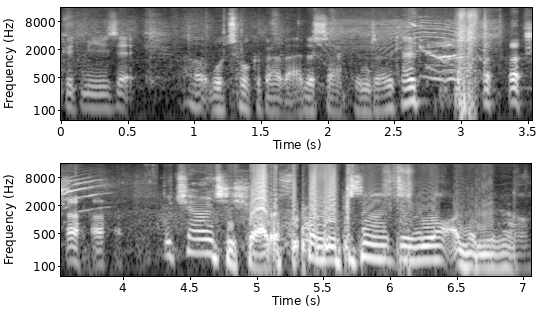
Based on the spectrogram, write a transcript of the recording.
good music? Oh, we'll talk about that in a second, okay? With charity shops, probably because I do a lot of them now,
